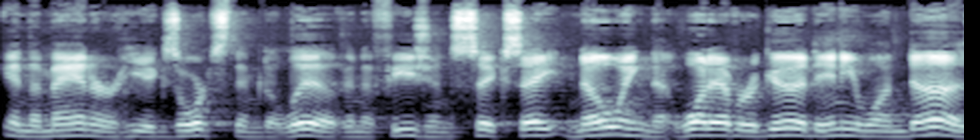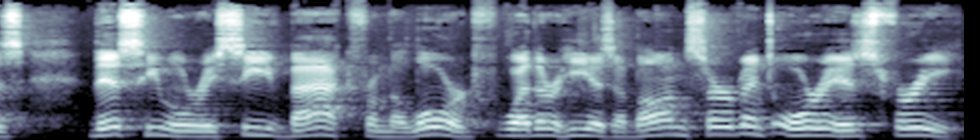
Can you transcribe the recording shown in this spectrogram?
in the manner he exhorts them to live in Ephesians 6 8, knowing that whatever good anyone does, this he will receive back from the Lord, whether he is a bondservant or is free.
